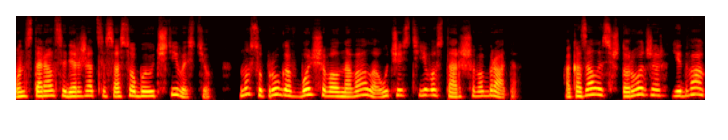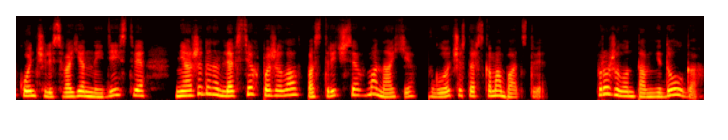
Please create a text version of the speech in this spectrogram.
Он старался держаться с особой учтивостью, но супругов больше волновала участь его старшего брата. Оказалось, что Роджер, едва окончились военные действия, неожиданно для всех пожелал постричься в монахи в Глочестерском аббатстве. Прожил он там недолго,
